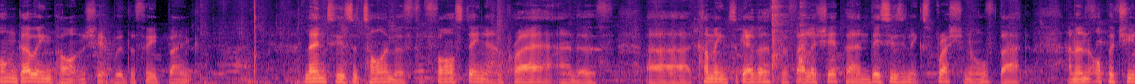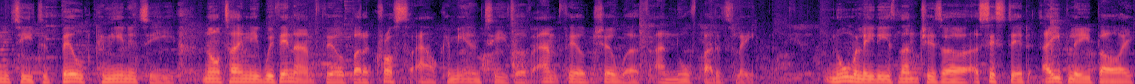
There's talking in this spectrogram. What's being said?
ongoing partnership with the Food Bank. Lent is a time of fasting and prayer and of uh, coming together for fellowship and this is an expression of that and an opportunity to build community not only within Ampfield but across our communities of Ampfield, Chilworth and North Baddesley. Normally these lunches are assisted ably by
